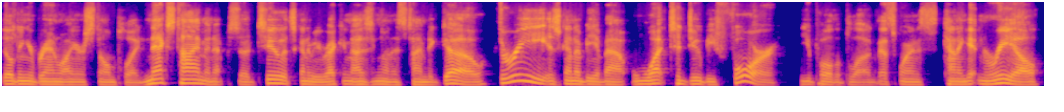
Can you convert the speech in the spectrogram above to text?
building your brand while you're still employed. Next time in episode two, it's going to be recognizing when it's time to go. Three is going to be about what to do before you pull the plug. That's when it's kind of getting real.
